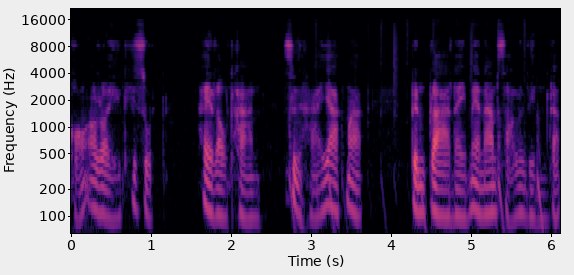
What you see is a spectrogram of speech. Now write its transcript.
ของอร่อยที่สุดให้เราทาน ซึ่งหายากมากเป็นปลาในแม่น้ำสารวินครับ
